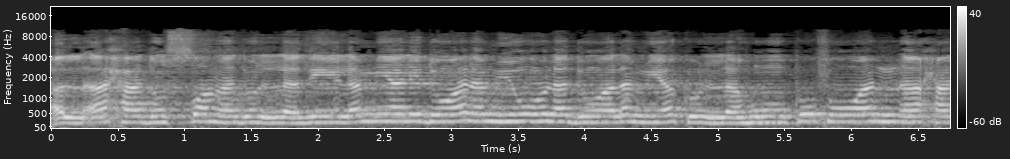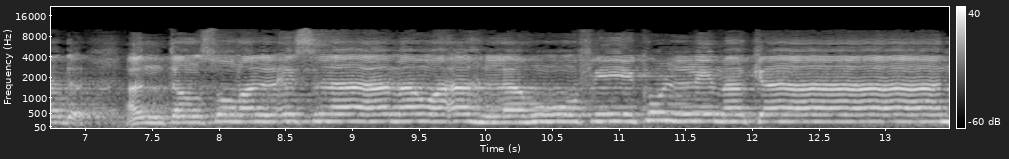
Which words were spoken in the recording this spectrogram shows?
الأحد الصمد الذي لم يلد ولم يولد ولم يكن له كفوا أحد. أن تنصر الإسلام وأهله في كل مكان.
